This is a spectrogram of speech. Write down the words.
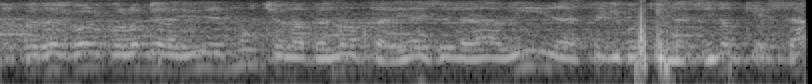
Después del gol, Colombia divide mucho la pelota y ahí se le da vida a este equipo tunecino que sabe.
